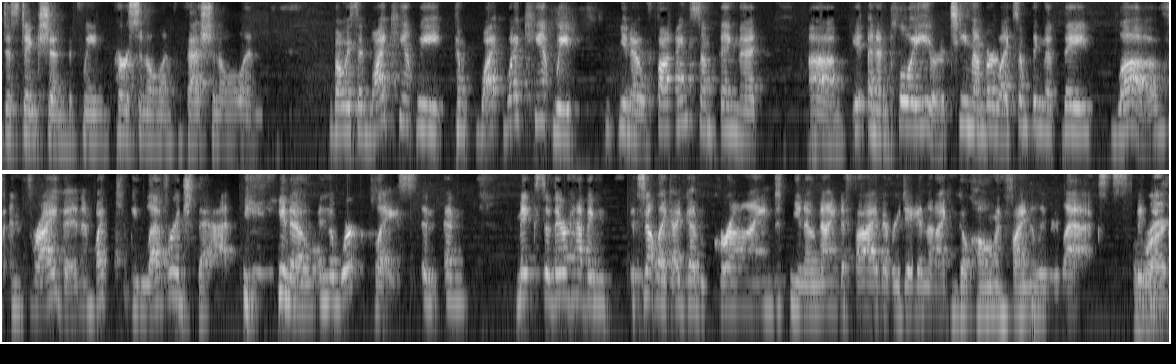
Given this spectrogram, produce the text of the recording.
distinction between personal and professional. And I've always said why can't we why why can't we you know find something that um, an employee or a team member like something that they love and thrive in? And why can't we leverage that you know in the workplace? And, and make so they're having it's not like i go to grind you know nine to five every day and then i can go home and finally relax. Right.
